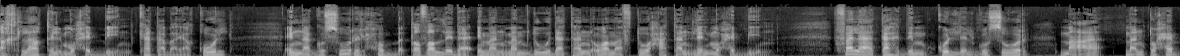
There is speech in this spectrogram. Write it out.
أخلاق المحبين كتب يقول إن جسور الحب تظل دائما ممدودة ومفتوحة للمحبين. فلا تهدم كل الجسور مع من تحب.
